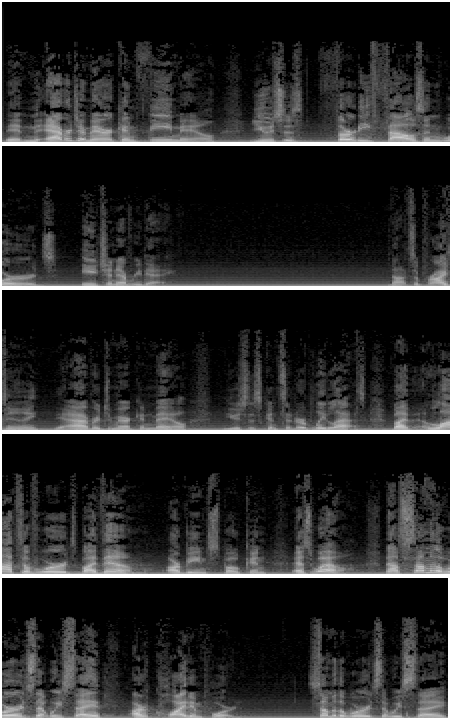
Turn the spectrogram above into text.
The average American female uses 30,000 words each and every day. Not surprisingly, the average American male uses considerably less. But lots of words by them are being spoken as well. Now, some of the words that we say are quite important. Some of the words that we say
